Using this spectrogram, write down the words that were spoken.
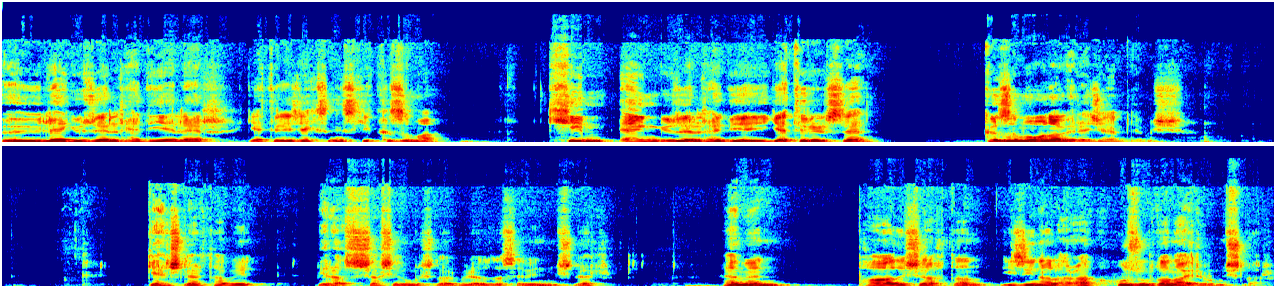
Öyle güzel hediyeler getireceksiniz ki kızıma. Kim en güzel hediyeyi getirirse kızımı ona vereceğim demiş. Gençler tabi biraz şaşırmışlar, biraz da sevinmişler. Hemen padişahtan izin alarak huzurdan ayrılmışlar.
